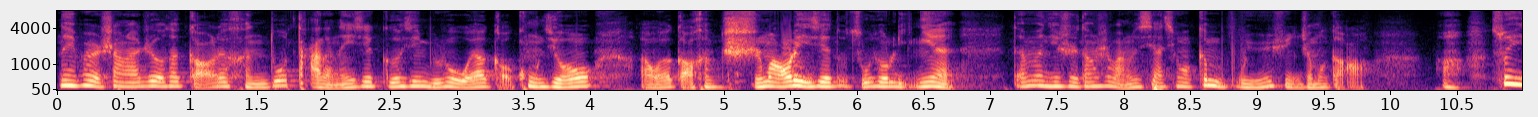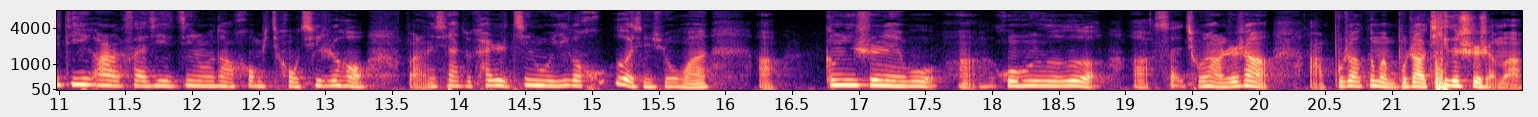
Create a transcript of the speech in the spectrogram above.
内维尔上来之后，他搞了很多大胆的一些革新，比如说我要搞控球啊，我要搞很时髦的一些足球理念。但问题是，当时瓦伦西亚情况根本不允许你这么搞啊，所以第一个二个赛季进入到后后期之后，瓦伦西亚就开始进入一个恶性循环啊，更衣室内部啊浑浑噩噩啊，在球场之上啊不知道根本不知道踢的是什么。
